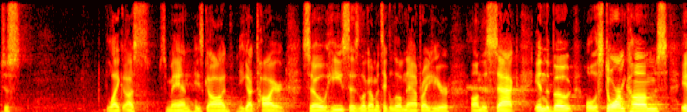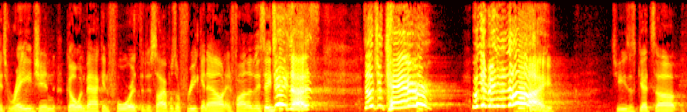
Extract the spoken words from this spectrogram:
just like us. He's a man, he's God. He got tired. So he says, Look, I'm going to take a little nap right here on this sack in the boat. Well, the storm comes, it's raging, going back and forth. The disciples are freaking out, and finally they say, Jesus, don't you care? We're getting ready to die. Jesus gets up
